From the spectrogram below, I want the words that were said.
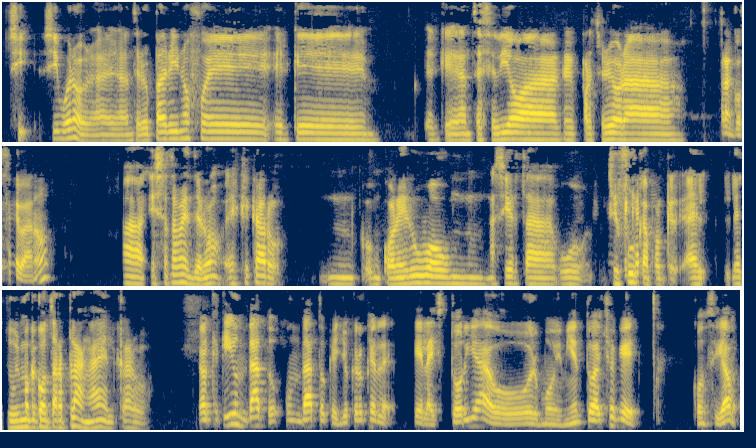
Sí, sí, bueno, el anterior padrino fue el que el que antecedió al el posterior a, Franco Ceba, ¿no? a- exactamente, ¿no? Es que claro, mm, con, con él hubo una cierta hubo trifulca porque a él le tuvimos que contar plan a él, claro. Claro, que aquí hay un dato, un dato que yo creo que, la- que la historia o el movimiento ha hecho que consigamos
